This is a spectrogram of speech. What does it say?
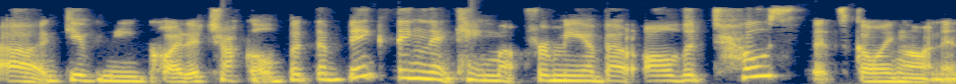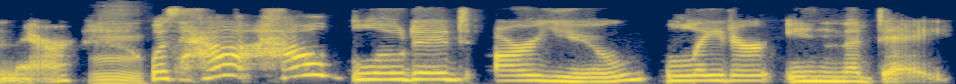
uh, give me quite a chuckle. But the big thing that came up for me about all the toast that's going on in there mm. was how how bloated are you later in the day?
